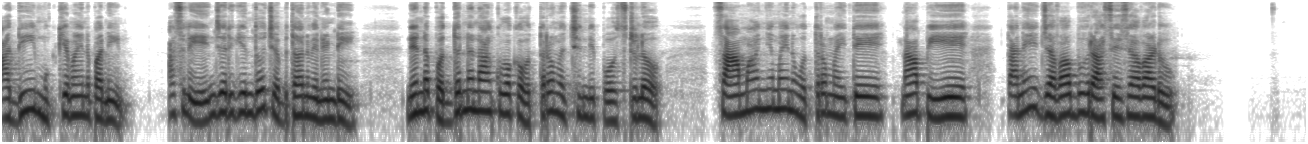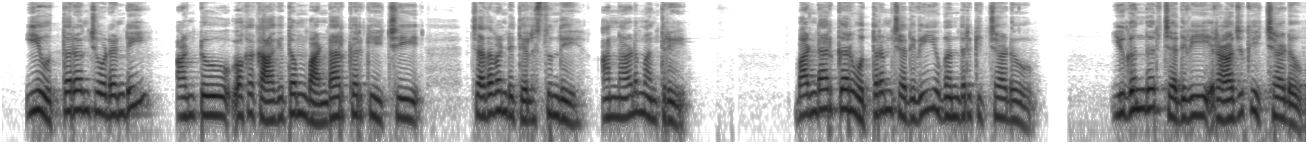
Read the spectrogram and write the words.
అది ముఖ్యమైన పని. అసలు ఏం జరిగిందో చెబుతాను వినండి. నిన్న పొద్దున్న నాకు ఒక ఉత్తరం వచ్చింది పోస్టులో. సామాన్యమైన ఉత్తరం అయితే నా పిఏ తనే జవాబు వ్రాసేసేవాడు. ఈ ఉత్తరం చూడండి అంటూ ఒక కాగితం బండార్కర్కి ఇచ్చి చదవండి తెలుస్తుంది అన్నాడు మంత్రి. బండార్కర్ ఉత్తరం చదివి యుగంధర్కిచ్చాడు. యుగంధర్ చదివి రాజుకి ఇచ్చాడు.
